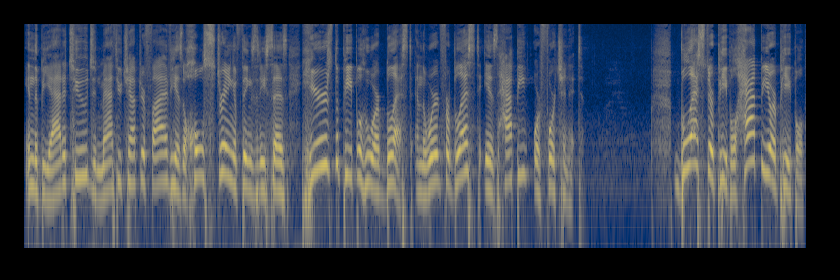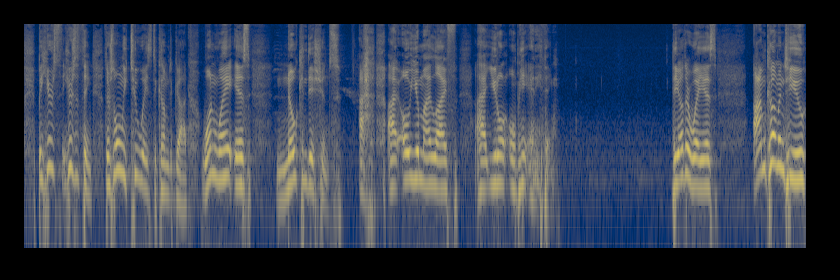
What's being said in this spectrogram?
in the Beatitudes in Matthew chapter 5, he has a whole string of things that he says, here's the people who are blessed. And the word for blessed is happy or fortunate. Blessed are people, happy are people. But here's, here's the thing there's only two ways to come to God. One way is no conditions. I, I owe you my life, I, you don't owe me anything. The other way is I'm coming to you,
